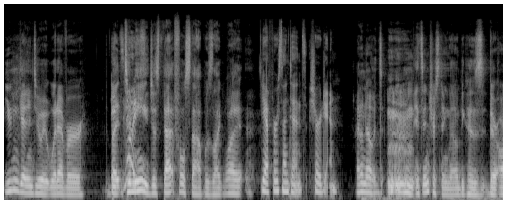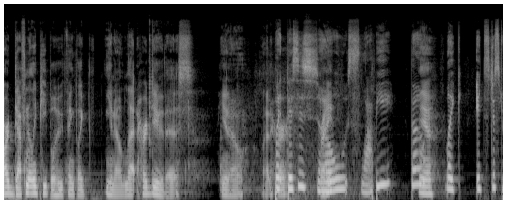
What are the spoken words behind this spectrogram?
you can get into it, whatever. But It's- to no, me, just that full stop was like, what? Yeah, first sentence. Sure, Jan. I don't know. It's it's interesting though because there are definitely people who think like you know let her do this, you know let her. But this is so sloppy, though. Yeah. Like, it's just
